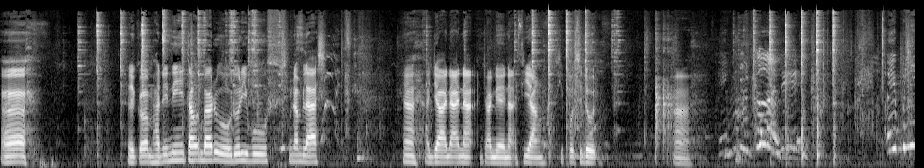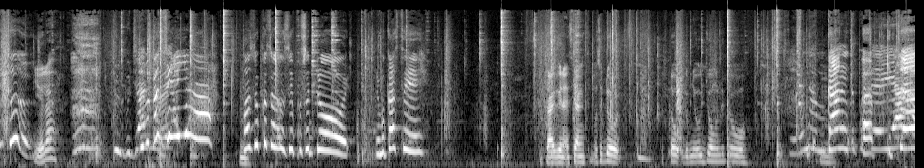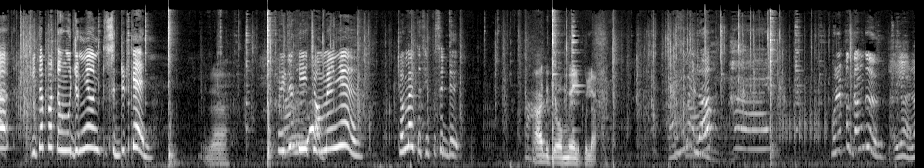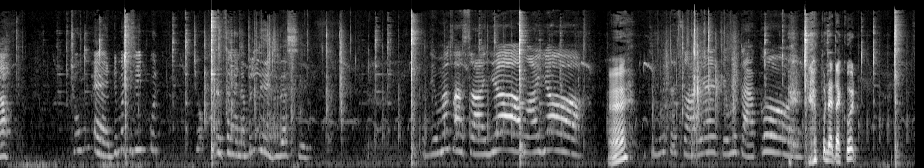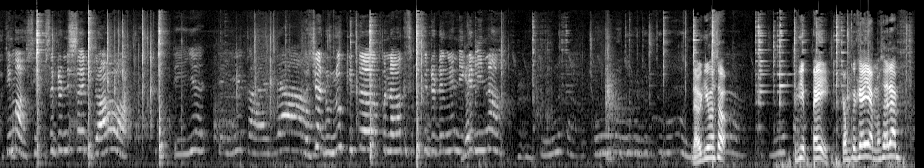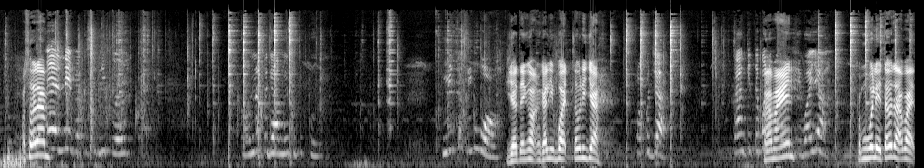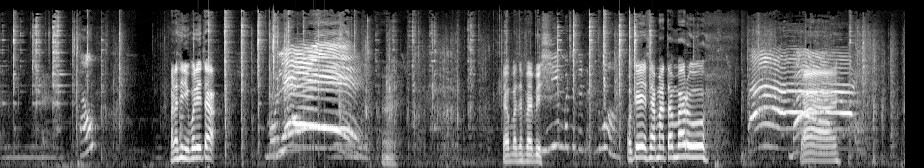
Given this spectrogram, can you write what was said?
Uh, Assalamualaikum. Hari ni tahun baru 2019. Ha, ajar anak-anak macam mana nak siang siput sedut. Ha, Air pening ke? Air ke? iyalah. Terima kasih ayah. Masukkan saya siput sedut. Terima kasih. Cara nak siang siput sedut. Ketuk dia punya ujung dia tu. Kan uh, kita kita potong ujungnya untuk sedut kan? Yalah. Itu dia comelnya. Comel tak siput sedut? Ada comel pula. Comel lah. Hai. Boleh pegang ke? Tak payahlah. Comel. Dia macam siput. Comel sangat nak bela je rasa. Dia masa sayang ayah. Ha? Dia masa sayang. Dia takut. Kenapa nak takut? Fatimah, siput sedut ni sedap. Iya, iya kaya. Sejak dulu kita pernah makan siput sedut turun. Dah pergi masuk. Pergi. Eh, kamu kaki ayam. Masuk dalam. Masuk dalam. Eh, ni pakai slipper. Kau nak pergi ambil slipper. Ni tak keluar. Dia tengok kali buat. Tahu dia Jah? Kau kerja. Kan kita buat Ha, wayar. Kamu boleh tahu tak buat? Tahu? Mana sini boleh tak? Boleh. Ha. Dah buat sampai habis. Ni macam tak nak keluar. Okey, selamat tahun baru. Bye. Bye.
